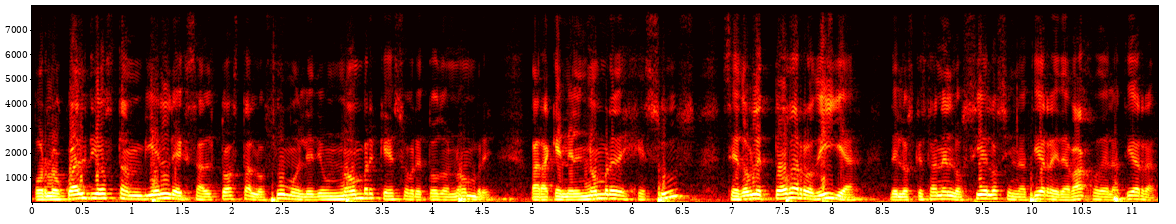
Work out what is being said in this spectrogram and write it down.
Por lo cual Dios también le exaltó hasta lo sumo y le dio un nombre que es sobre todo nombre, para que en el nombre de Jesús se doble toda rodilla de los que están en los cielos y en la tierra y debajo de la tierra,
